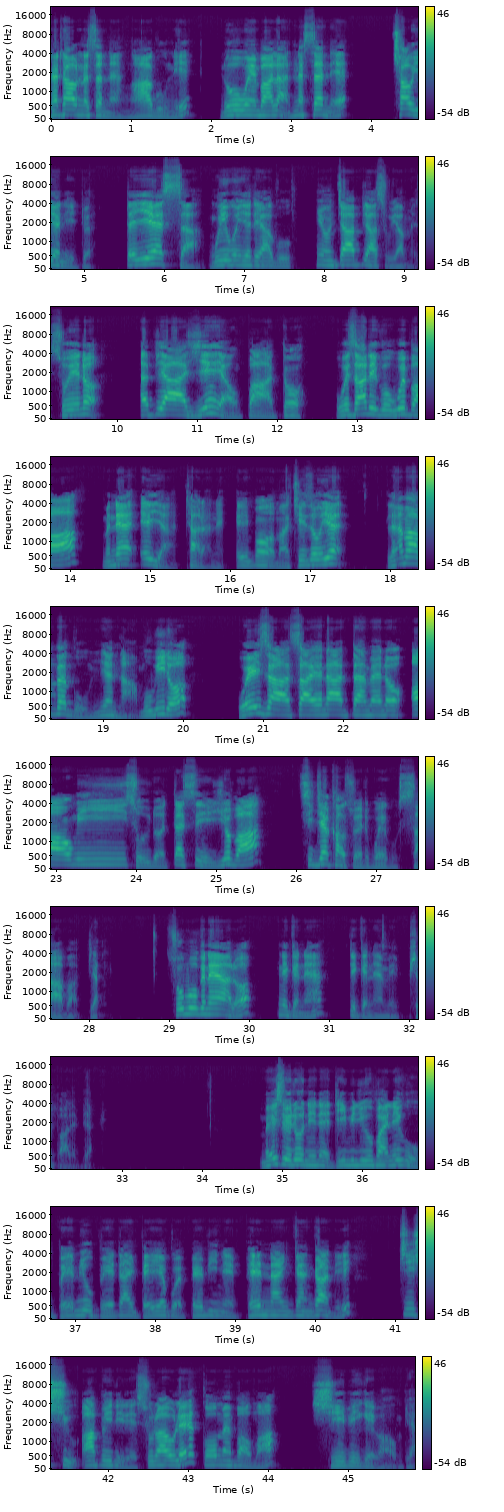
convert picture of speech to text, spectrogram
2025ခုနှစ်နိုဝင်ဘာလ26ရက်နေ့အတွက်တရက်စာငွေဝင်ရတရားကိုညွှန်ကြားပြဆိုရမယ်ဆိုရင်တော့အပြာရင့်ရောင်ပါတော့ဝတ်စားတွေကိုဝတ်ပါမနဲ့အိပ်ယာထတာနဲ့အိမ်ပေါက်မှာခြေစုံရက်လမ်းမဘက်ကိုမျက်နှာမူပြီးတော့ဝိဇာစာယနာတံမန်တော့အောင်ပြီဆိုပြီးတော့တက်စီရွတ်ပါစီချက်ခောက်ဆွဲတပွဲကိုစားပါဗျ ဆိုမိုကနန်းကတော့နှစ်ကနန်းတစ်ကနန်းပဲဖြစ်ပါတယ်ဗျမိတ်ဆွေတို့အနေနဲ့ဒီဗီဒီယိုဖိုင်လေးကိုဘယ်မျိုးဘယ်တိုင်းဘယ်ရက်ွက်ဘယ်ပြည်နဲ့ဘယ်နိုင်ငံကနေကြည့်ရှုအားပေးနေတယ်ဆိုတာကိုလည်း comment box မှာရေးပေးခဲ့ပါအောင်ဗျ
